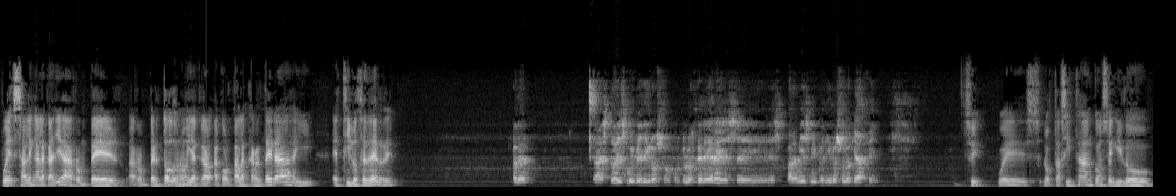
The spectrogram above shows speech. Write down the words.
pues salen a la calle a romper, a romper todo, ¿no? Y a, cortar las carreteras y estilo CDR. Vale. Ah, esto es muy peligroso, porque los CDR eh, es, para mí es muy peligroso lo que hacen. Sí, pues los taxistas han conseguido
